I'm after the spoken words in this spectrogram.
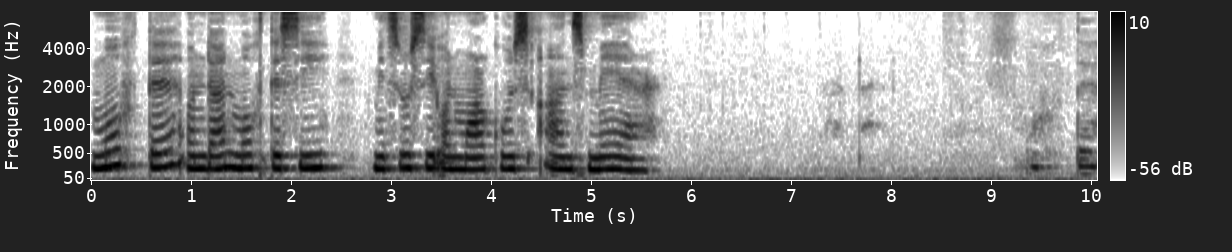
möchte und dann möchte sie mit Susi und Markus ans Meer. Möchte.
